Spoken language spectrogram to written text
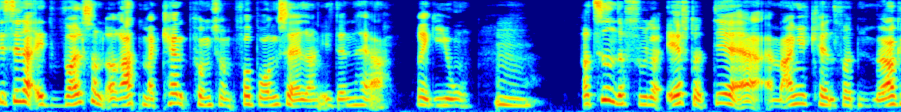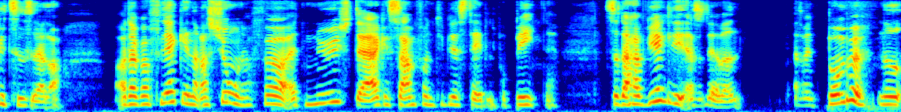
det sætter et voldsomt og ret markant punktum for bronzealderen i den her region. Mm. Og tiden, der følger efter, det er af mange kaldt for den mørke tidsalder. Og der går flere generationer før, at nye, stærke samfund de bliver stablet på benene. Så der har virkelig, altså det har været altså en bombe ned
